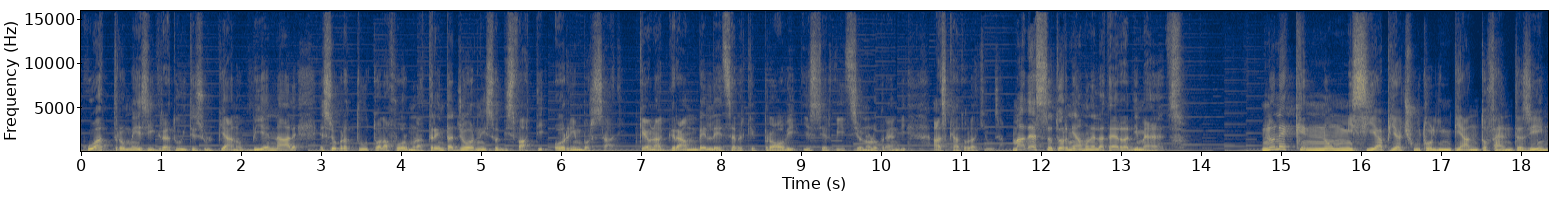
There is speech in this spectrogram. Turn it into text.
4 mesi gratuiti sul piano biennale e soprattutto alla formula 30 giorni soddisfatti o rimborsati che è una gran bellezza perché provi il servizio, non lo prendi a scatola chiusa. Ma adesso torniamo nella terra di mezzo. Non è che non mi sia piaciuto l'impianto fantasy,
